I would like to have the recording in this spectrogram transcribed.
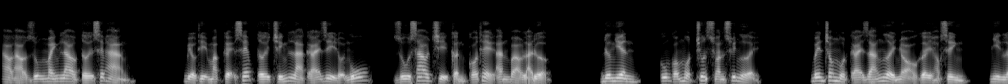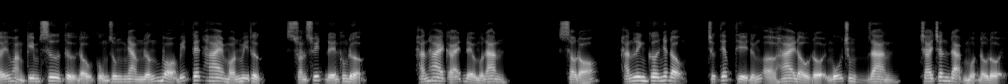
ảo ảo dung manh lao tới xếp hàng. Biểu thị mặc kệ xếp tới chính là cái gì đội ngũ, dù sao chỉ cần có thể ăn vào là được. Đương nhiên, cũng có một chút xoắn suýt người. Bên trong một cái dáng người nhỏ gầy học sinh, nhìn lấy hoàng kim sư tử đầu cùng dung nham nướng bò bít tết hai món mỹ thực xoắn suýt đến không được. Hắn hai cái đều muốn ăn. Sau đó, hắn linh cơ nhất động, trực tiếp thì đứng ở hai đầu đội ngũ trung gian, trái chân đạp một đầu đội,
